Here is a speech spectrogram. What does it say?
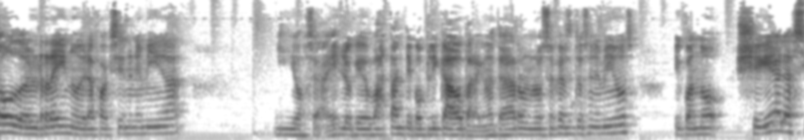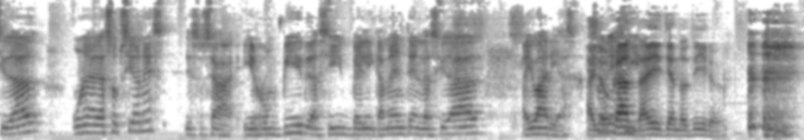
todo el reino de la facción enemiga. Y o sea, es lo que es bastante complicado para que no te agarren los ejércitos enemigos. Y cuando llegué a la ciudad, una de las opciones es, o sea, irrumpir así bélicamente en la ciudad. Hay varias. a lo canta ahí tirando tiro.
